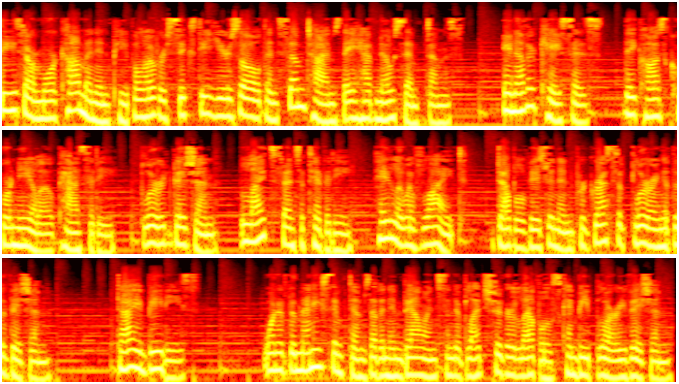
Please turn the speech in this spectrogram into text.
These are more common in people over 60 years old and sometimes they have no symptoms. In other cases, they cause corneal opacity, blurred vision, light sensitivity, halo of light, double vision and progressive blurring of the vision. Diabetes. One of the many symptoms of an imbalance in the blood sugar levels can be blurry vision.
